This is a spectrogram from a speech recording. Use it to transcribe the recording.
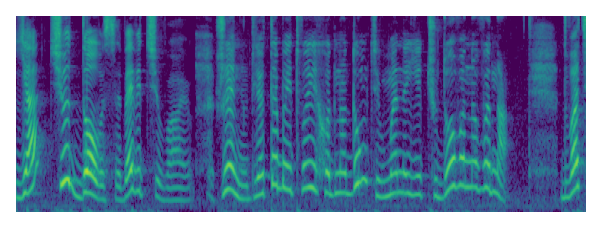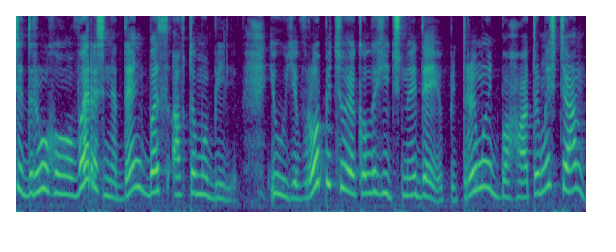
я чудово себе відчуваю. Женю, для тебе і твоїх однодумців в мене є чудова новина. 22 вересня день без автомобілів. І у Європі цю екологічну ідею підтримують багато містян.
